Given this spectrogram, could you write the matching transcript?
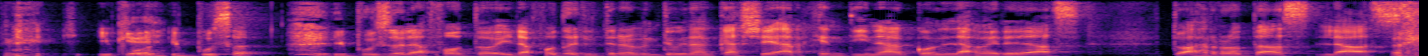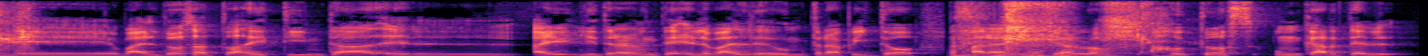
y, y puso, y puso la foto. Y la foto es literalmente una calle argentina con las veredas todas rotas, las eh, baldosas todas distintas. El, hay literalmente el balde de un trapito para limpiar los autos. Un cartel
